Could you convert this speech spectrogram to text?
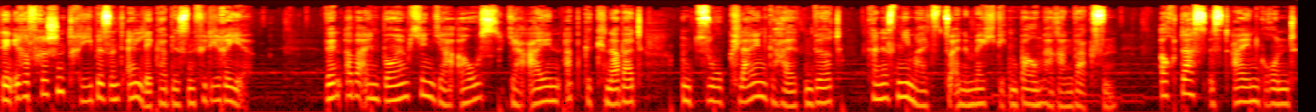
denn ihre frischen Triebe sind ein Leckerbissen für die Rehe. Wenn aber ein Bäumchen Jahr aus, Jahr ein abgeknabbert und so klein gehalten wird, kann es niemals zu einem mächtigen Baum heranwachsen. Auch das ist ein Grund,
